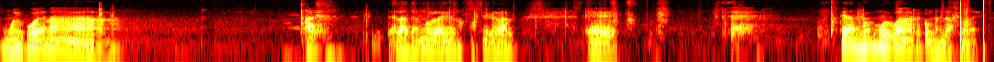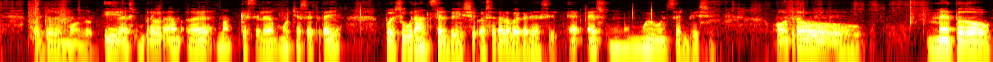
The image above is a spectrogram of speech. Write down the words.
Muy buena, ay, la tengo ahí en los eh, tienen muy, muy buenas recomendaciones por todo el mundo. Y es un programa que se le da muchas estrellas por su gran servicio. Eso era lo que quería decir. E, es un muy buen servicio. Otro método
